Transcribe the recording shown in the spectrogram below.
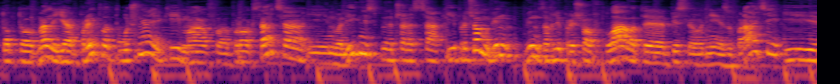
Тобто, в мене є приклад учня, який мав порок серця і інвалідність через це, і при цьому він він взагалі прийшов плавати після однієї з операцій і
